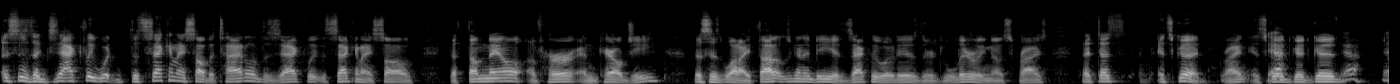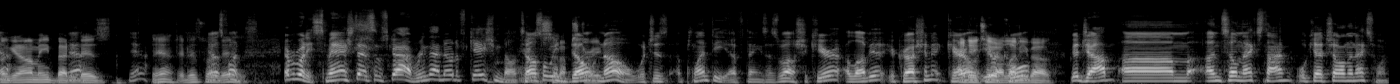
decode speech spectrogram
this is exactly what the second I saw the title, exactly the second I saw the thumbnail of her and Karol G. This is what I thought it was going to be. Exactly what it is. There's literally no surprise. That does. It's good, right? It's Yeah. good, good, good. Yeah, Don't get on me, but it Yeah. is. Yeah. Yeah, it is what it fun. is. Everybody, smash that subscribe, ring that notification bell. Tell us what we don't straight. know, which is plenty of things as well. Shakira, I love you. You're crushing it. Karol, do too. I love you both. Good job. Um, until next time, we'll catch you on the next one.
